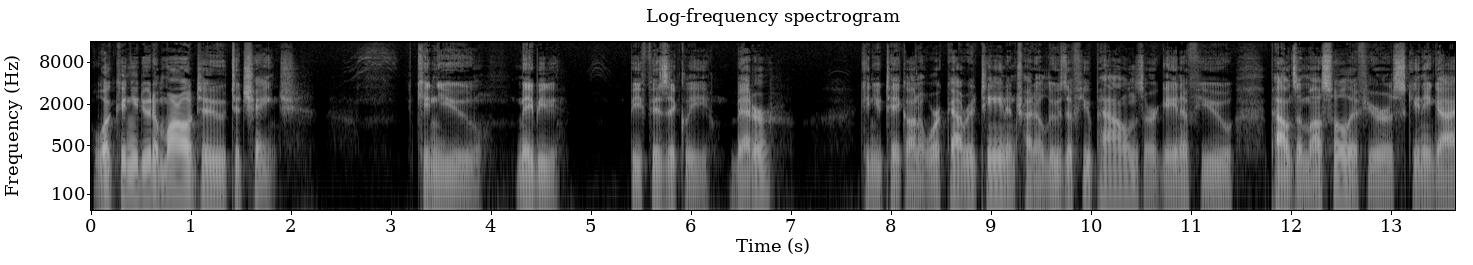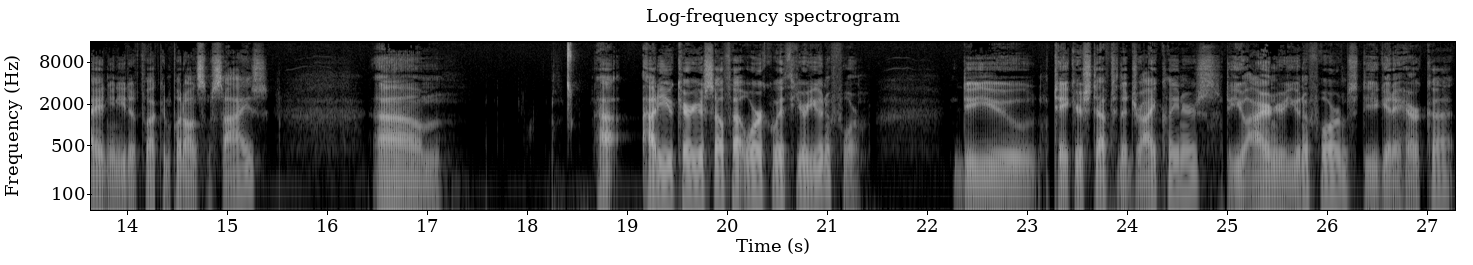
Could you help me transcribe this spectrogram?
What can you do tomorrow to to change? Can you maybe be physically better? Can you take on a workout routine and try to lose a few pounds or gain a few pounds of muscle if you're a skinny guy and you need to fucking put on some size? Um, how how do you carry yourself at work with your uniform? Do you take your stuff to the dry cleaners? Do you iron your uniforms? Do you get a haircut?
